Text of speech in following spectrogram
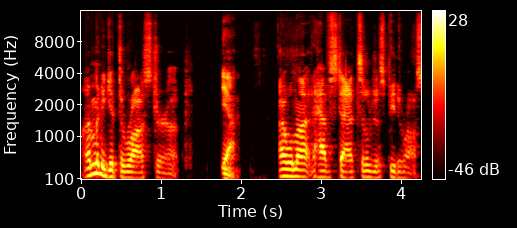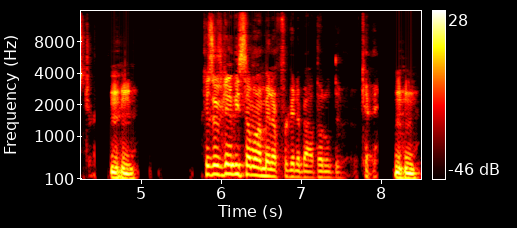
I'm going to get the roster up. Yeah. I will not have stats. It'll just be the roster. Mm-hmm. because there's going to be someone I'm going to forget about that'll do it. Okay. Mhm.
